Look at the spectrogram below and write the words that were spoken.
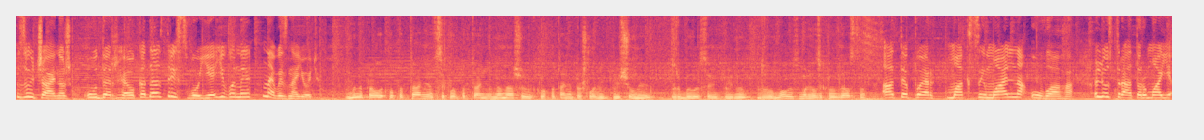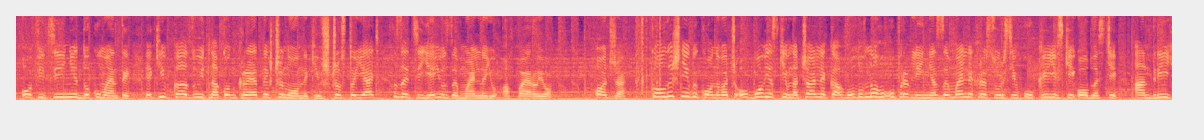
Звичайно ж, у Держгеокадастрі своєї вини не визнають. Ми направили клопотання. Це клопотання на наше клопотання пройшла відповідь, що вони зробили все відповідно до вимоги земельного законодавства. А тепер максимальна увага. Люстратор має офіційні документи, які вказують на конкретних чиновників, що стоять за цією земельною аферою. Отже, колишній виконувач обов'язків начальника головного управління земельних ресурсів у Київській області Андрій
